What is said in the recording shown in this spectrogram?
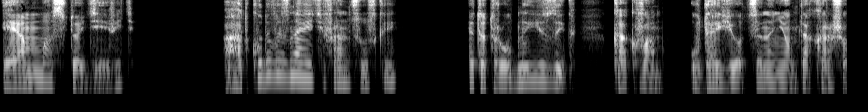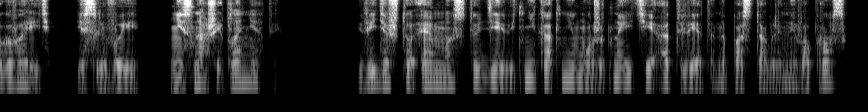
Эмма-109? «А откуда вы знаете французский? Это трудный язык. Как вам удается на нем так хорошо говорить, если вы не с нашей планеты?» Видя, что Эмма-109 никак не может найти ответа на поставленный вопрос,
